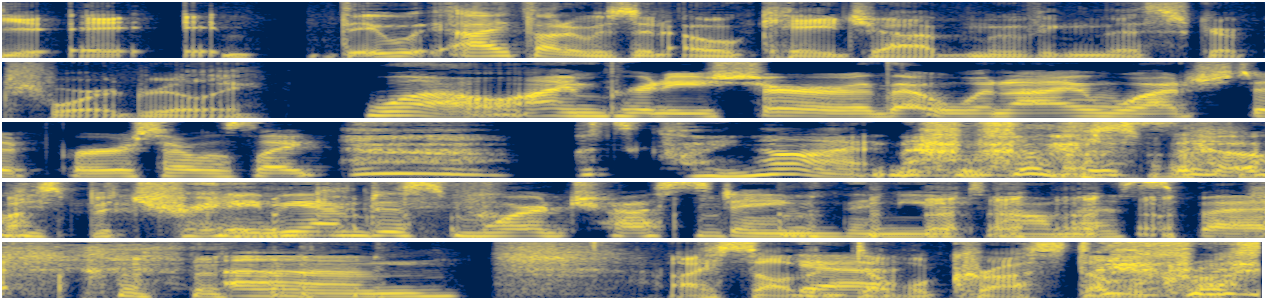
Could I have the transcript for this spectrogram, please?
it, it, it, I thought it was an okay job moving the script forward, really. Well, I'm pretty sure that when I watched it first, I was like, what's going on? so He's betraying. maybe I'm just more trusting than you, Thomas. But um, I saw yeah. the double cross, double cross.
